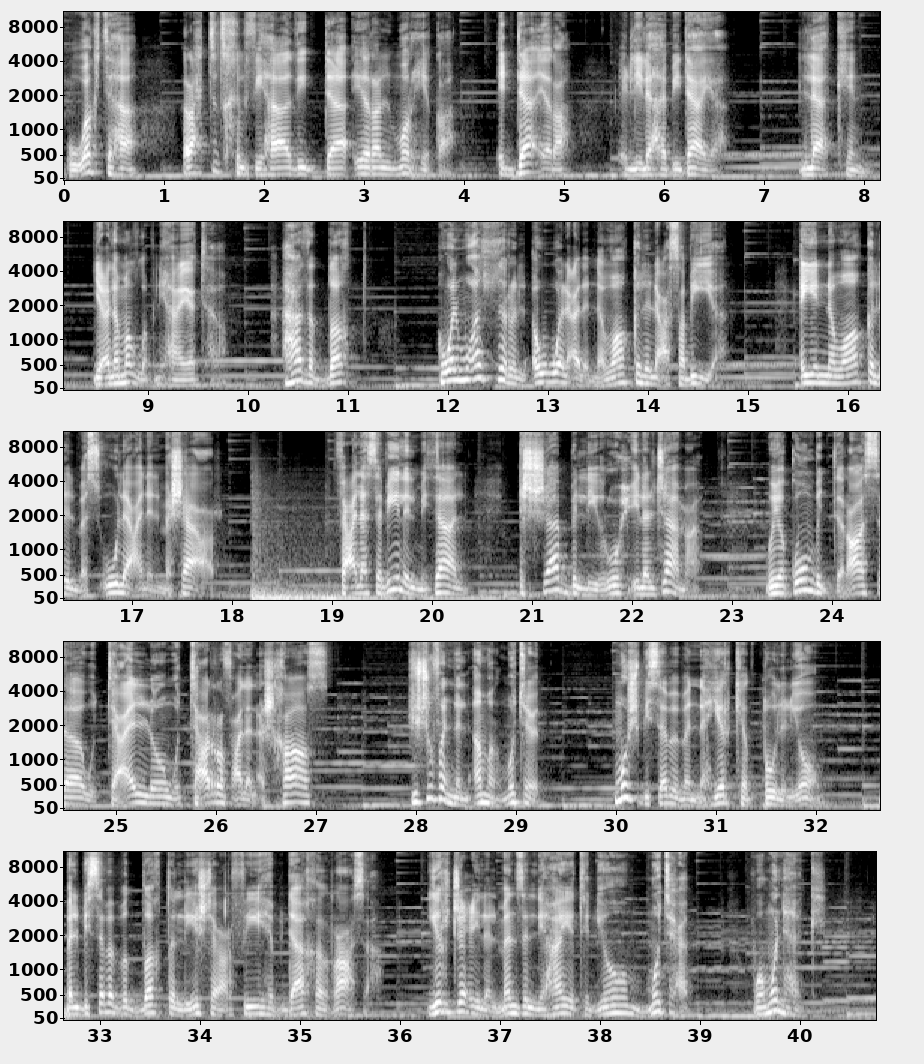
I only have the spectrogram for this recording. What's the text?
ووقتها راح تدخل في هذه الدائرة المرهقة. الدائرة اللي لها بداية لكن يعلم الله بنهايتها. هذا الضغط هو المؤثر الأول على النواقل العصبية أي النواقل المسؤولة عن المشاعر. فعلى سبيل المثال الشاب اللي يروح إلى الجامعة ويقوم بالدراسة والتعلم والتعرف على الأشخاص يشوف أن الأمر متعب مش بسبب أنه يركض طول اليوم. بل بسبب الضغط اللي يشعر فيه بداخل راسه. يرجع إلى المنزل نهاية اليوم متعب ومنهك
